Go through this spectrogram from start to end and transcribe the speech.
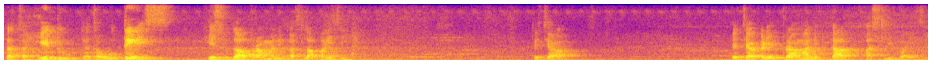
त्याचा हेतू त्याचा उद्देश हे सुद्धा प्रामाणिक असला पाहिजे. त्याच्या त्याच्याकडे प्रामाणिकता असली पाहिजे.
